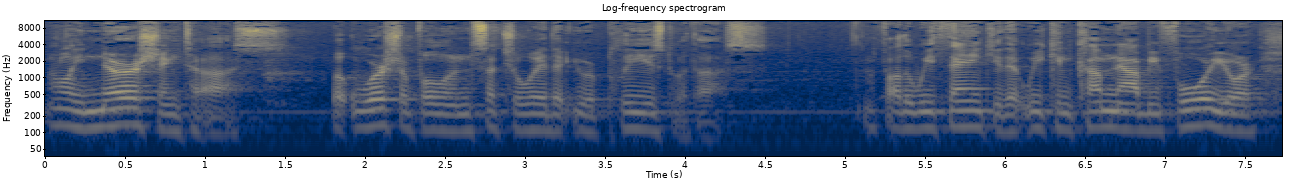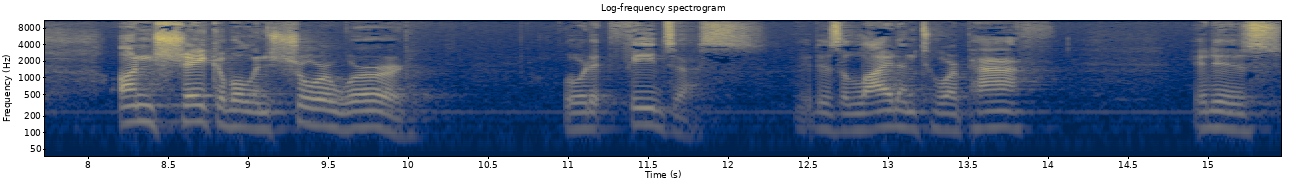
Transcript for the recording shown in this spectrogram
not only nourishing to us, but worshipful in such a way that you are pleased with us. Father, we thank you that we can come now before your unshakable and sure word. Lord, it feeds us, it is a light unto our path, it is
